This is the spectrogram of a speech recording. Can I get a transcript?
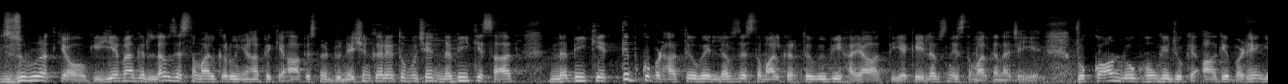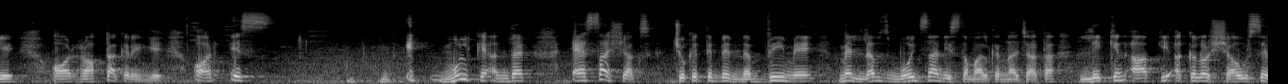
ضرورت کیا ہوگی؟ یہ میں اگر لفظ استعمال کروں یہاں پہ کہ آپ اس میں ڈونیشن کریں تو مجھے نبی کے ساتھ، نبی کے طب کو بڑھاتے ہوئے لفظ استعمال کرتے ہوئے بھی حیا آتی ہے کہ یہ لفظ نہیں استعمال کرنا چاہیے۔ وہ کون لوگ ہوں گے جو کہ آگے بڑھیں گے اور رابطہ کریں گے؟ اور اس ملک کے اندر ایسا شخص جو کہ طب نبوی میں میں لفظ معجزہ نہیں استعمال کرنا چاہتا لیکن آپ کی عقل اور شعور سے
